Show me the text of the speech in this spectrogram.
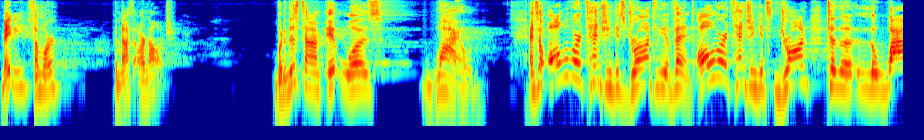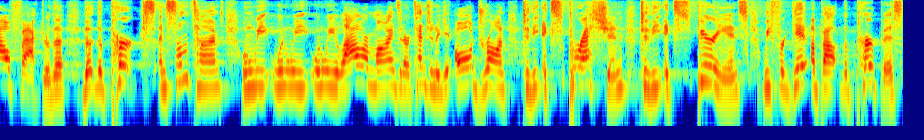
Maybe, somewhere, but not our knowledge. But in this time, it was wild. And so all of our attention gets drawn to the event. All of our attention gets drawn to the, the wow factor, the, the, the perks. And sometimes when we, when, we, when we allow our minds and our attention to get all drawn to the expression, to the experience, we forget about the purpose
